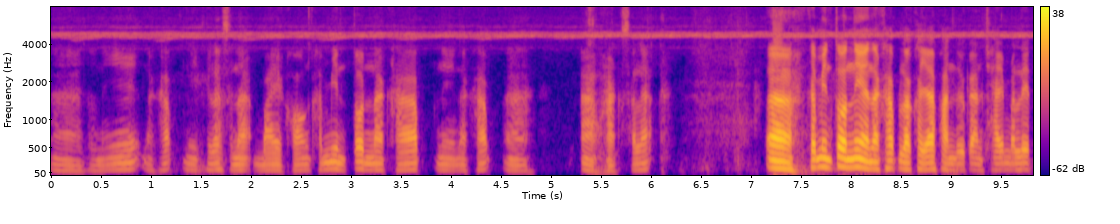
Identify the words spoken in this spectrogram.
อ่าตัวนี้นะครับนี่คือลักษณะใบของขมิ้นต้นนะครับนี่นะครับอ่าอ้าวหักซะแล้ว ขมิ้นต้นเนี่ยนะครับ เราขยายพันธุ์โดยการใช้เมล็ด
